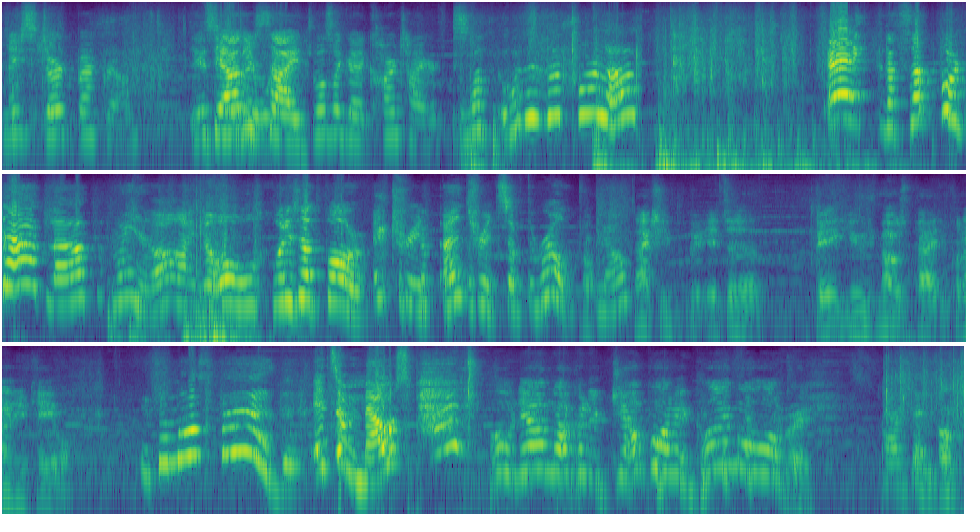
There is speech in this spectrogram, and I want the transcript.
Nice dark background. It's The other side. smells like a car tire. What What is that for, love? Hey, that's not for that, love. I know, I know. What is that for? Entrance, entrance of the room. Oh, No, Actually, it's a big, huge mouse pad you put on your table. It's a mouse pad. it's a mouse pad. Oh, now I'm not going to jump on it and climb all over it. Listen. Oh.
